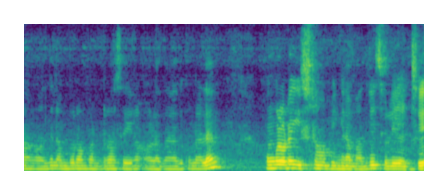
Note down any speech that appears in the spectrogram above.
நாங்கள் வந்து நம்புகிறோம் பண்ணுறோம் செய்கிறோம் அவ்வளோதான் அதுக்கு மேலே உங்களோட இஷ்டம் அப்படிங்கிற மாதிரி சொல்லியாச்சு.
